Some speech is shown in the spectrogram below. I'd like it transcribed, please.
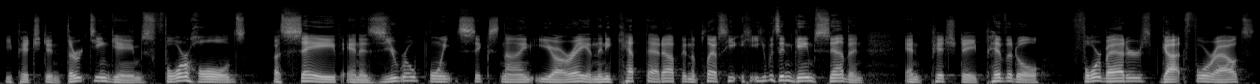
he pitched in 13 games, four holds, a save, and a 0.69 ERA. And then he kept that up in the playoffs. He, he was in game seven and pitched a pivotal four batters, got four outs,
